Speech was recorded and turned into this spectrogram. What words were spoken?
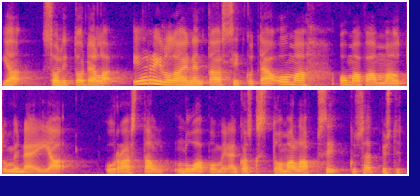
Ja se oli todella erilainen taas sitten kuin tämä oma, oma vammautuminen ja urasta luopuminen, koska se oma lapsi, kun sä et pysty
